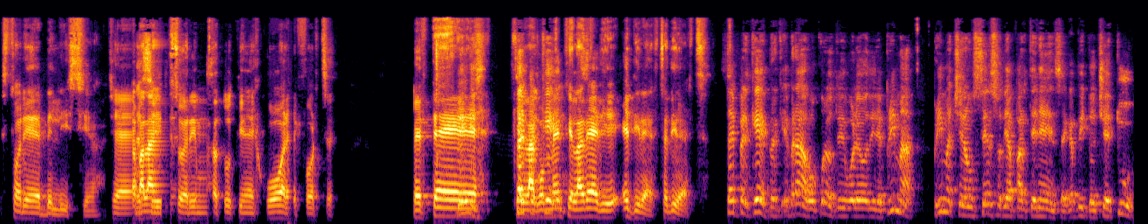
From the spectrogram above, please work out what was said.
storie bellissime. Cioè, la palla sì. è rimasta a tutti nel cuore forse per te, se la perché? commenti e la vedi, è diversa, è diversa. Sai perché? Perché bravo, quello ti volevo dire. Prima, prima c'era un senso di appartenenza, capito? Cioè tu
